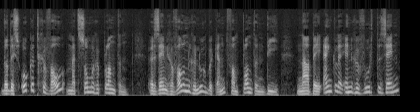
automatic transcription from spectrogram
Dat is ook het geval met sommige planten. Er zijn gevallen genoeg bekend van planten die, na bij enkele ingevoerd te zijn,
